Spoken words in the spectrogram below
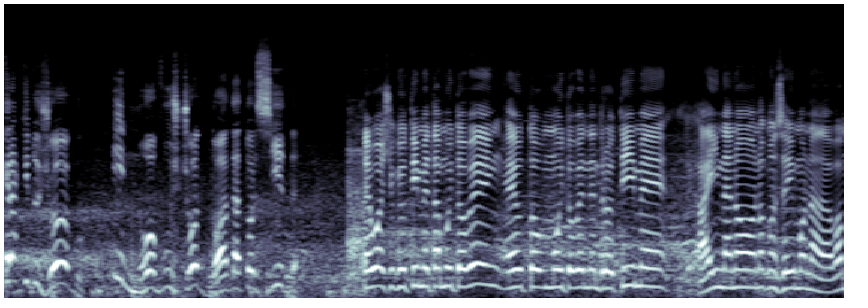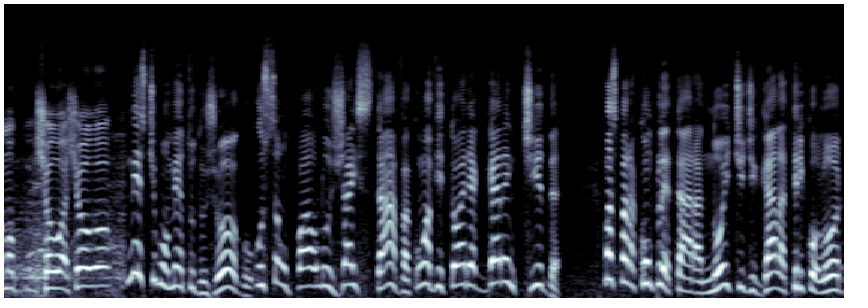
craque do jogo e novo xodó da torcida. Eu acho que o time está muito bem, eu estou muito bem dentro do time, ainda não, não conseguimos nada, vamos jogo a jogo. Neste momento do jogo, o São Paulo já estava com a vitória garantida. Mas para completar a noite de gala tricolor,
